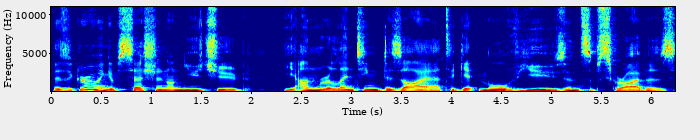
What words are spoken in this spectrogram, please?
There's a growing obsession on YouTube, the unrelenting desire to get more views and subscribers.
